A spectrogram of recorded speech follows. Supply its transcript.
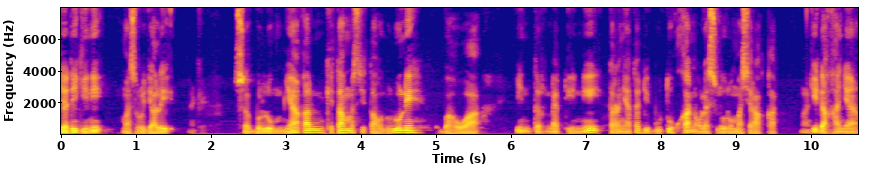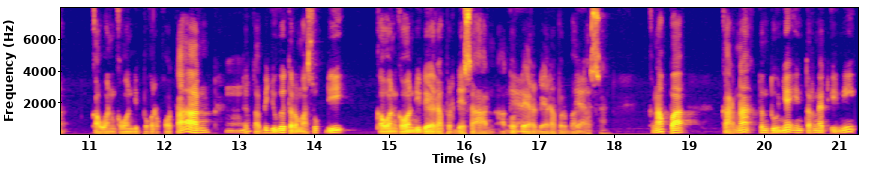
Jadi gini, Mas Rujali, Oke. sebelumnya kan kita mesti tahu dulu nih bahwa internet ini ternyata dibutuhkan oleh seluruh masyarakat. Oke. Tidak hanya kawan-kawan di perkotaan, Mm-mm. tetapi juga termasuk di kawan-kawan di daerah perdesaan atau Iya. daerah-daerah perbatasan. Kenapa? Karena tentunya internet ini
